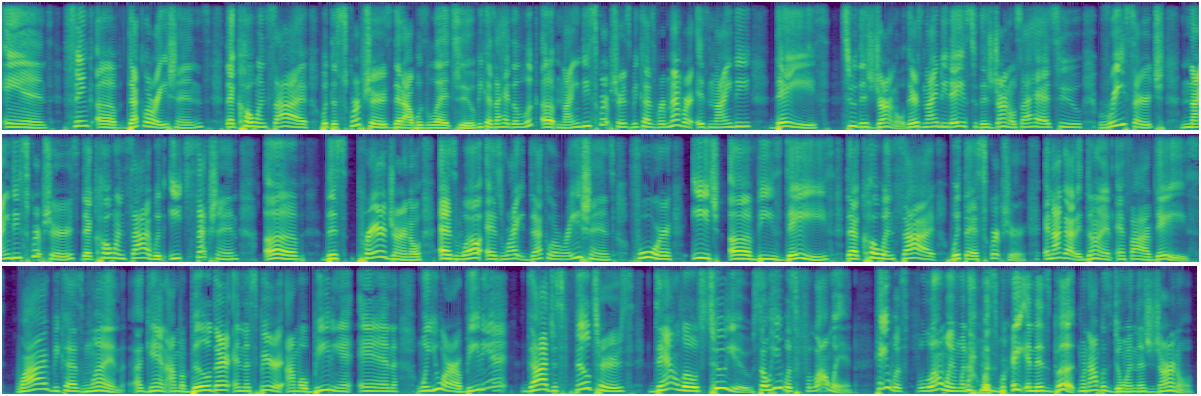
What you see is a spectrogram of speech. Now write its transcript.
and think of declarations that coincide with the scriptures that I was led to because I had to look up 90 scriptures because remember it's 90 days to this journal. There's 90 days to this journal. So I had to research 90 scriptures that coincide with each section of this prayer journal, as well as write declarations for each of these days that coincide with that scripture. And I got it done in five days. Why? Because one, again, I'm a builder in the spirit. I'm obedient. And when you are obedient, God just filters downloads to you. So he was flowing. He was flowing when I was writing this book, when I was doing this journal.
